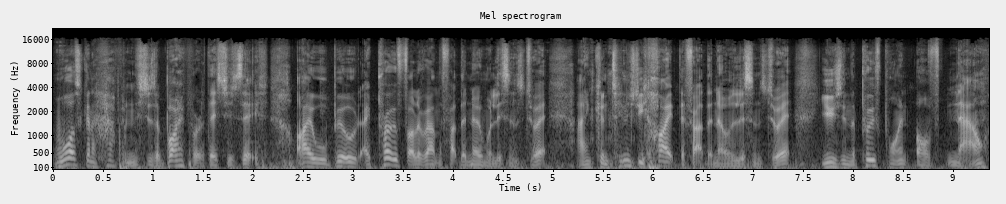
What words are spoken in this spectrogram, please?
what's going to happen, this is a byproduct of this, is that I will build a profile around the fact that no one listens to it and continuously hype the fact that no one listens to it using the proof point of now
